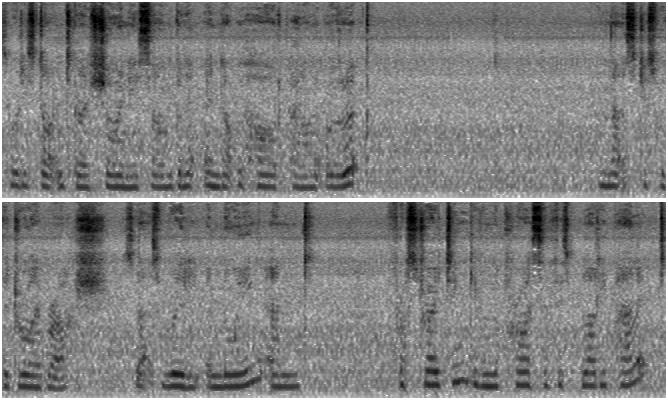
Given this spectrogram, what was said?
It's already starting to go shiny, so I'm going to end up with hard pan on it by the look. And that's just with a dry brush, so that's really annoying and frustrating given the price of this bloody palette.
